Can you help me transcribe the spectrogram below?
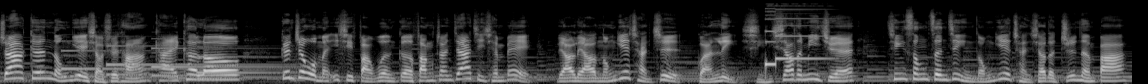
扎根农业小学堂开课喽！跟着我们一起访问各方专家及前辈，聊聊农业产制、管理、行销的秘诀，轻松增进农业产销的知能吧。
